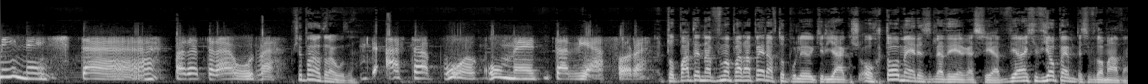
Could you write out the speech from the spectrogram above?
μην έχει τα παρατράγουδα. Ποια παρατράγουδα; Αυτά που ακούμε τα διάφορα. Το πάτε ένα βήμα παραπέρα αυτό που λέει ο Κυριάκος. Οχτώ μέρες δηλαδή εργασία. Για να έχει δύο πέμπτες εβδομάδα.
